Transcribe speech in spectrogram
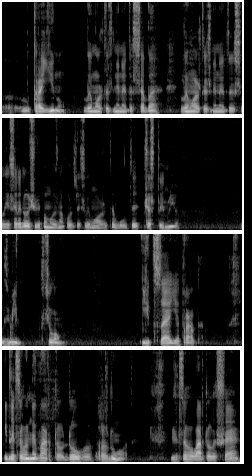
е, країну, ви можете змінити себе, ви можете змінити своє середовище, в якому ви знаходитесь, ви можете бути частиною змін в цілому. І це є правда. І для цього не варто довго роздумувати. Для цього варто лише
